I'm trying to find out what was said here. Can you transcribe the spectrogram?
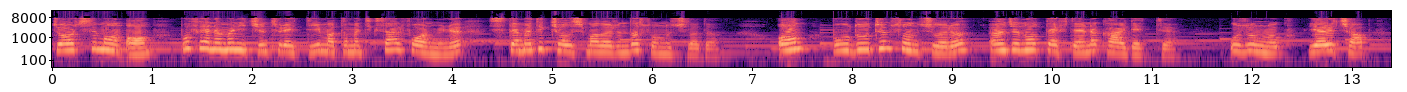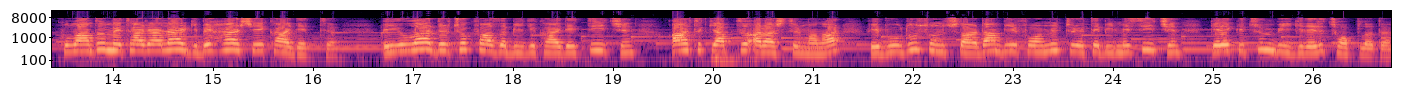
George Simon Ohm bu fenomen için türettiği matematiksel formülü sistematik çalışmalarında sonuçladı. Ohm bulduğu tüm sonuçları önce not defterine kaydetti. Uzunluk, yarıçap, kullandığı materyaller gibi her şeyi kaydetti ve yıllardır çok fazla bilgi kaydettiği için artık yaptığı araştırmalar ve bulduğu sonuçlardan bir formül türetebilmesi için gerekli tüm bilgileri topladı.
